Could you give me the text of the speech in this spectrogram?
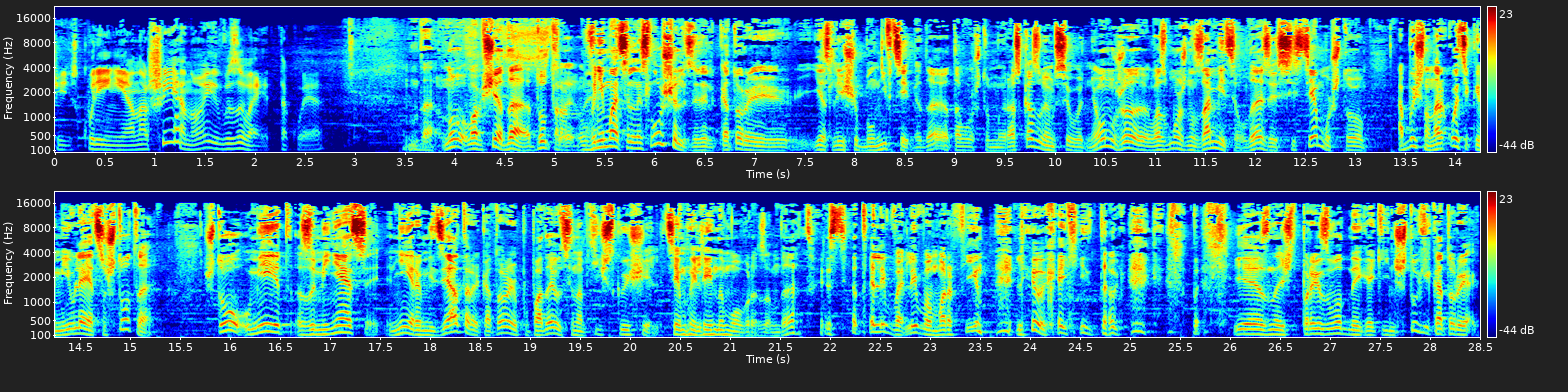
через курение анаши, оно и вызывает такое да, ну вообще, да, тут Странное. внимательный слушатель, который, если еще был не в теме, да, того, что мы рассказываем сегодня, он уже, возможно, заметил, да, здесь систему, что обычно наркотиками является что-то, что умеет заменять нейромедиаторы, которые попадают в синаптическую щель тем или иным образом, да? То есть это либо, либо морфин, либо какие-то там, значит, производные какие-нибудь штуки, которые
